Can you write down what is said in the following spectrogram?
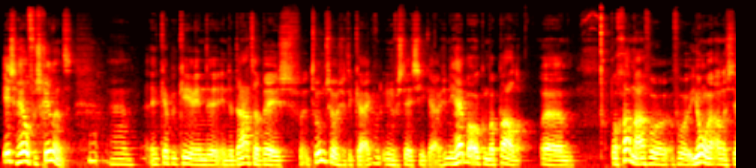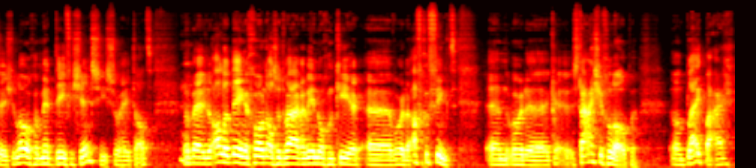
is heel verschillend. En ik heb een keer in de, in de database van Tromsø zitten kijken, van het universiteitsziekenhuis. En die hebben ook een bepaald ehm, programma voor, voor jonge anesthesiologen met deficiënties, zo heet dat. Waarbij de alle dingen gewoon als het ware weer nog een keer uh, worden afgevinkt en worden stage gelopen. Want blijkbaar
